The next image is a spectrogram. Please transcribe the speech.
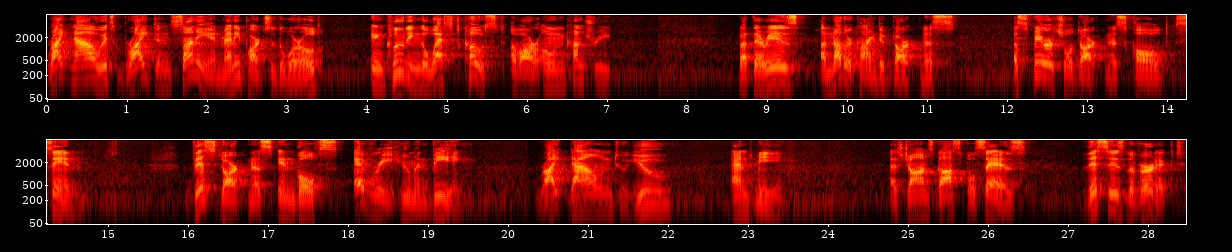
Right now, it's bright and sunny in many parts of the world, including the west coast of our own country. But there is another kind of darkness, a spiritual darkness called sin. This darkness engulfs every human being, right down to you and me. As John's Gospel says, this is the verdict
